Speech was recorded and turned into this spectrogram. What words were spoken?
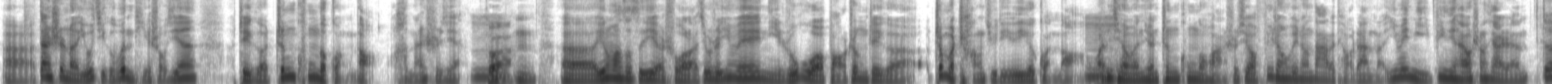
呃，但是呢，有几个问题。首先，这个真空的管道很难实现。嗯对嗯，呃，伊隆马斯克自己也说了，就是因为你如果保证这个这么长距离的一个管道、嗯完全完全真空的话，是需要非常非常大的挑战的，因为你毕竟还要上下人，对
